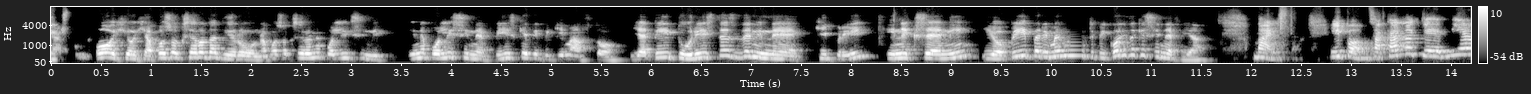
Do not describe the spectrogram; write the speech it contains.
1, ας πούμε. Όχι, όχι. Από όσο ξέρω τα τηρούν. Από όσο ξέρω είναι πολύ, συνη... είναι πολύ συνεπείς και τυπικοί με αυτό. Γιατί οι τουρίστες δεν είναι Κύπροι, είναι ξένοι, οι οποίοι περιμένουν τυπικότητα και συνέπεια. Μάλιστα. Λοιπόν, θα κάνω και μια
